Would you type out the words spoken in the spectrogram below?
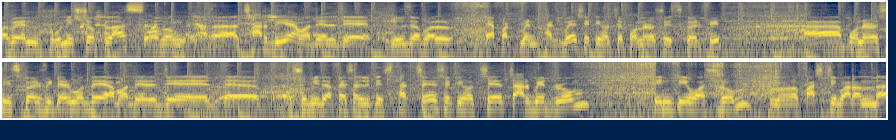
পাবেন উনিশশো প্লাস এবং ছাড় দিয়ে আমাদের যে ইউজেবল অ্যাপার্টমেন্ট থাকবে, সেটি হচ্ছে পনেরোশো স্কোয়ার ফিট পনেরোশো স্কোয়ার ফিটের মধ্যে আমাদের যে সুবিধা ফ্যাসিলিটিস থাকছে, সেটি হচ্ছে চার বেডরুম তিনটি ওয়াশরুম পাঁচটি বারান্দা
